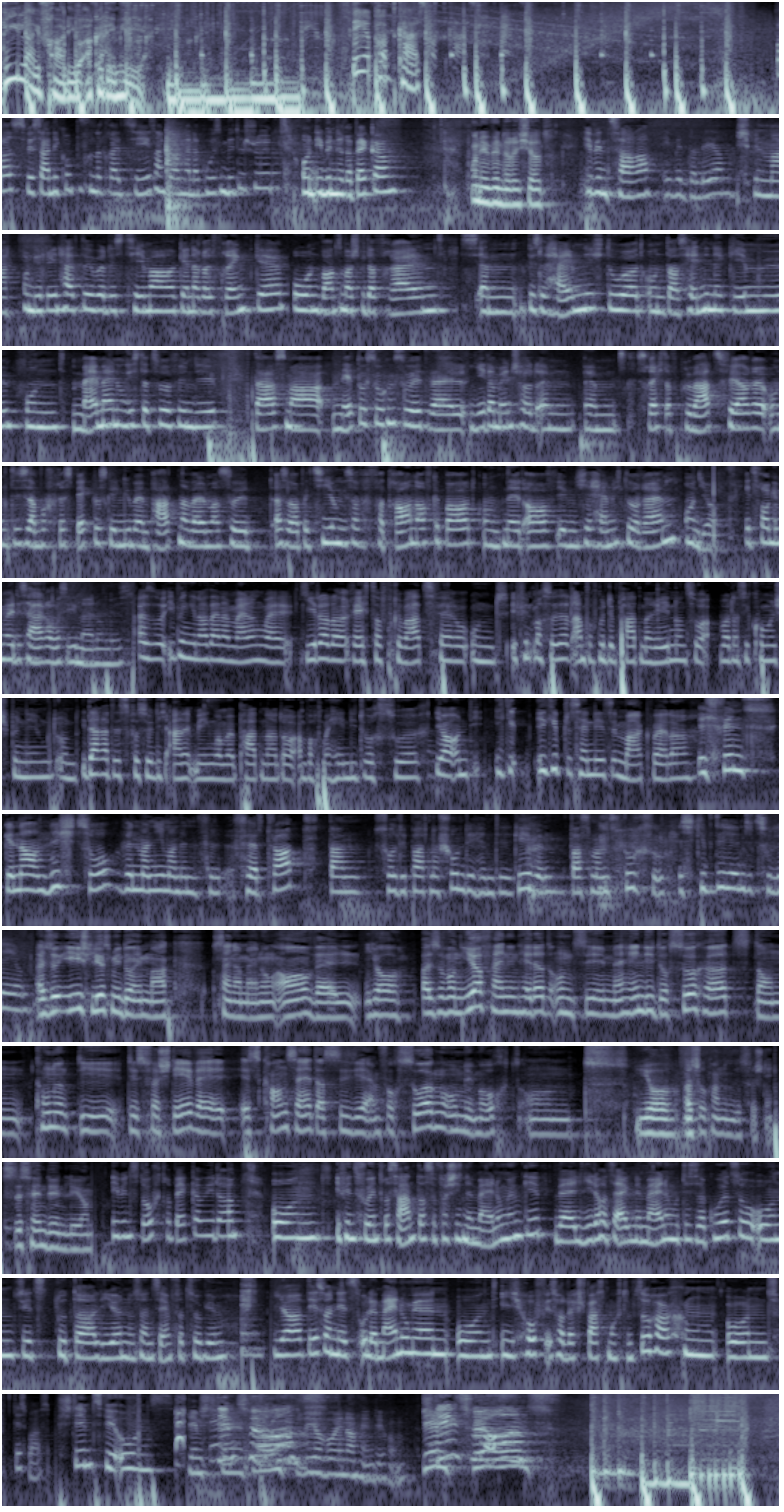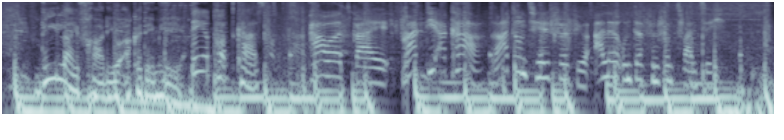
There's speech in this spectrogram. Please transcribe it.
Die Live-Radio Akademie. Der Podcast. Was? Wir sind die Gruppe von der 3C, sind gegangen an der Gusen Mittelschule und ich bin die Rebecca Und ich bin der Richard. Ich bin Sarah Ich bin der Leon. Ich bin Marc. und wir reden heute über das Thema generell Fränke und wann zum Beispiel der Freund ähm, ein bisschen heimlich tut und das Handy nicht geben will. Und meine Meinung ist dazu, finde ich, dass man nicht durchsuchen sollte, weil jeder Mensch hat ähm, ähm, das Recht auf Privatsphäre und das ist einfach respektlos gegenüber dem Partner, weil man so, also eine Beziehung ist auf Vertrauen aufgebaut und nicht auf irgendwelche Heimlichtuereien. Und ja, jetzt frage ich mal die Sarah, was ihre Meinung ist. Also ich bin genau deiner Meinung, weil jeder da Recht auf Privatsphäre und ich finde, man sollte halt einfach mit dem Partner reden und so, wenn er sich komisch benimmt und ich darf das persönlich auch nicht mögen, wenn mein Partner da einfach mein Handy durchsucht. Ja, und ich, ich, ich gebe das Handy jetzt im Markt weiter. Ich finde es genau nicht so. Wenn man jemanden ver vertraut, dann soll die Partner schon die Hände geben, dass man es durchsucht. Ich gebe die Hände zu Leon. Also ich schließe mich da im Marc seiner Meinung an, weil ja, also wenn ihr eine Freundin hättet und sie mein Handy durchsucht, dann können die das verstehen, weil es kann sein, dass sie die einfach Sorgen um mich macht und ja, also kann ich das verstehen. Das ist das Handy in Leon. Ich bin's doch, Rebecca wieder. Und ich finde es voll interessant, dass es verschiedene Meinungen gibt, weil jeder hat seine eigene Meinung und das ist ja gut so. Und jetzt tut der Leon nur seinen Senf dazugeben. Ja, das waren jetzt alle Meinungen und ich hoffe, es hat euch Spaß gemacht zum Zuhören und das war's. Stimmt's für uns? Stimmt, Stimmt's für uns? Wir wollen ein Handy haben. Die Live-Radio Akademie. Der Podcast. Powered by Frag die AK. Rat und Hilfe für alle unter 25.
